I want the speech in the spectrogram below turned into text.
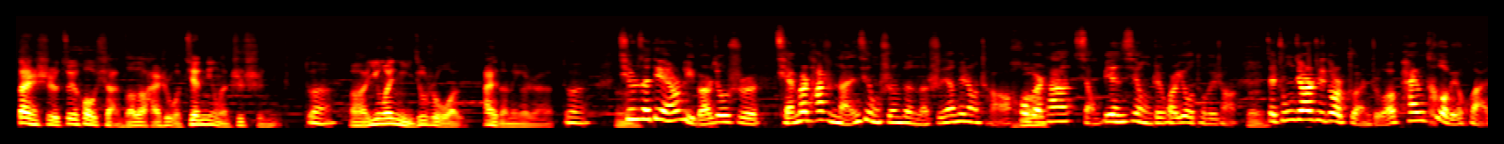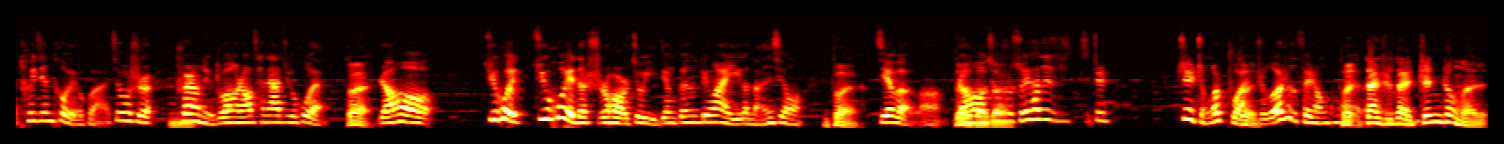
但是最后选择的还是我坚定的支持你。对。啊、因为你就是我爱的那个人。对，嗯其实，在电影里边，就是前面他是男性身份的时间非常长，后边他想变性这块又特别长，嗯在中间这段转折拍的特别快，推进特别快，就是穿上女装，然后参加聚会，对。然后聚会聚会的时候就已经跟另外一个男性对。接吻了，对然后就是，所以他这这这整个转折是非常快的，，对但是在嗯。真正的呃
